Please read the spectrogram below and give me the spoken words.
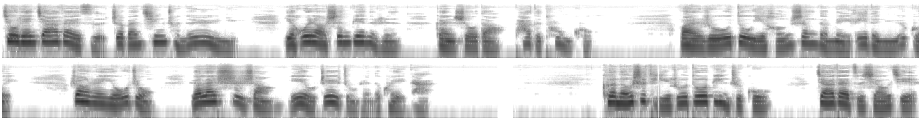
就连加代子这般清纯的玉女，也会让身边的人感受到她的痛苦，宛如妒意横生的美丽的女鬼，让人有种原来世上也有这种人的窥探。可能是体弱多病之故，加代子小姐。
